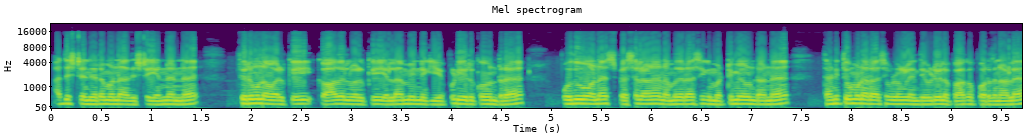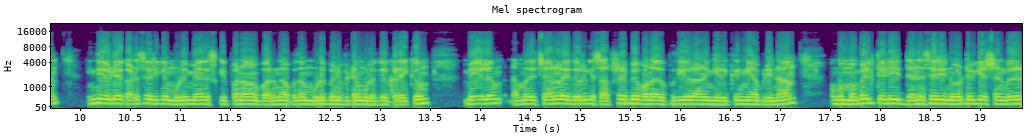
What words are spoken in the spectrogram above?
அதிர்ஷ்ட நிறம் என்ன அதிர்ஷ்டம் என்னென்ன? திருமண வாழ்க்கை காதல் வாழ்க்கை எல்லாமே இன்னைக்கு எப்படி இருக்கும்ன்ற பொதுவான ஸ்பெஷலான நமது ராசிக்கு மட்டுமே உண்டான தனித்துவமான ராசி பலன்களை இந்த வீடியோவில் பார்க்க போகிறதுனால இந்த வீடியோ கடைசி வரைக்கும் முழுமையாக ஸ்கிப் பண்ணாமல் பாருங்கள் அப்போ தான் முழு பெனிஃபிட் உங்களுக்கு கிடைக்கும். மேலும் நமது சேனலை இது வரைக்கும் சப்ஸ்கிரைபே பண்ணாத புதியவராக நீங்கள் இருக்கீங்க அப்படின்னா உங்கள் மொபைல் தேடி தினசரி நோட்டிஃபிகேஷன்கள்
